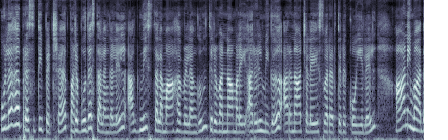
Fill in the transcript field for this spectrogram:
உலக பிரசித்தி பெற்ற பஞ்சபூத ஸ்தலங்களில் அக்னி ஸ்தலமாக விளங்கும் திருவண்ணாமலை அருள்மிகு அருணாச்சலேஸ்வரர் திருக்கோயிலில் ஆனி மாத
